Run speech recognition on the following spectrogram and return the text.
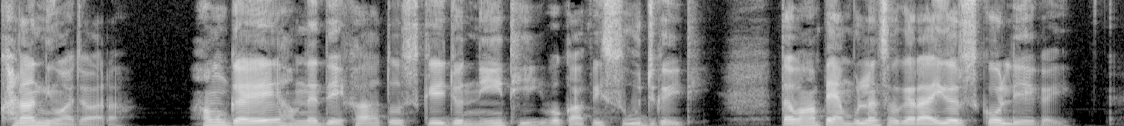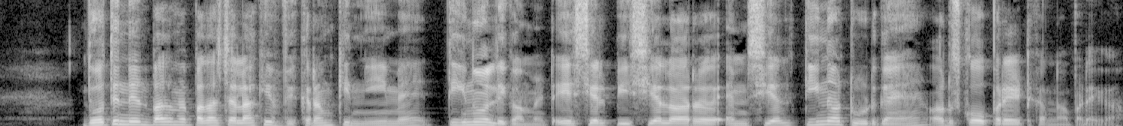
खड़ा नहीं हुआ जा रहा। हम गए, हमने देखा तो उसकी जो नी थी, वो काफ़ी सूज गई थी। तब वहाँ पे एंबुलेंस वगैरह आई और उसको ले गई। दो तीन दिन बाद हमें पता चला कि विक्रम की नी में तीनों लिगामेंट ए सी और एमसीएल तीनों टूट गए हैं और उसको ऑपरेट करना पड़ेगा।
